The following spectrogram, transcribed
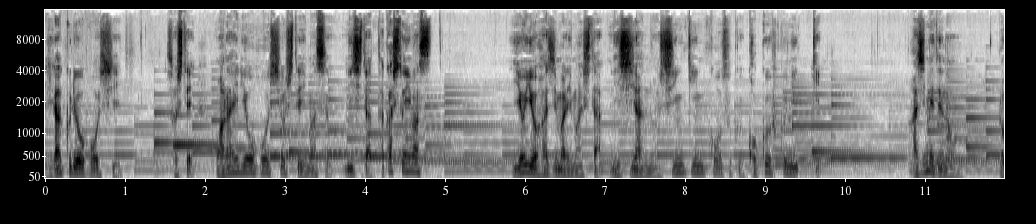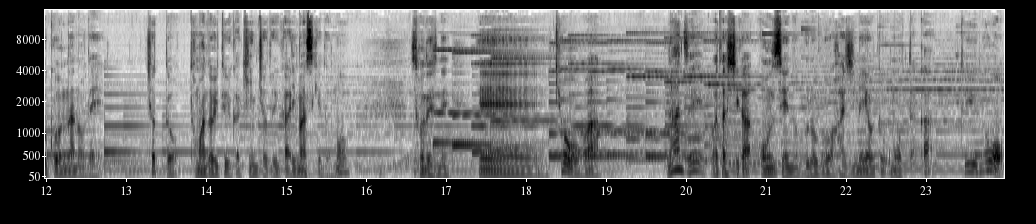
理学療法士そして笑い療法士をしています西田隆と言います。いよいよ始まりました西安の心筋梗塞克服日記。初めての録音なのでちょっと戸惑いというか緊張というかありますけども。そうですね、えー今日はなぜ私が音声のブログを始めようと思ったかというのを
